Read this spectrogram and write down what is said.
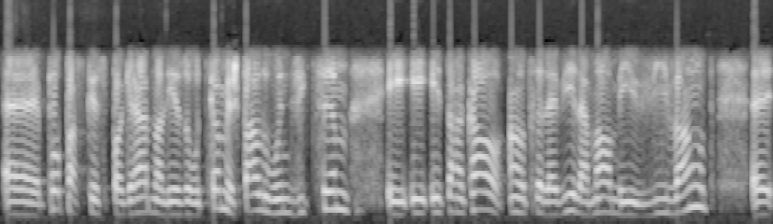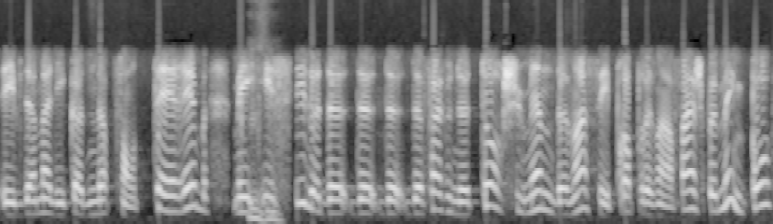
Euh, pas parce que c'est pas grave dans les autres cas, mais je parle où une victime est, est, est encore entre la vie et la mort, mais vivante. Euh, évidemment, les cas de meurtre sont terribles, mais mhm. ici là, de, de, de, de faire une torche humaine devant ses propres enfants. Je peux même pas.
